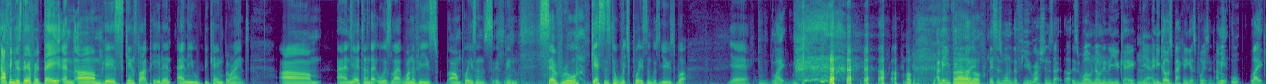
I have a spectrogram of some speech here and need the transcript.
I think he was there for a day, and um, his skin started peeling, and he became blind. Um, and yeah, it turned out it was like one of these um poisons. It's been several guesses to which poison was used, but yeah, Like, no. I mean, think Uh, about no. it. This is one of the few Russians that uh, is well known in the UK. Yeah. And he goes back and he gets poisoned. I mean, w- like,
